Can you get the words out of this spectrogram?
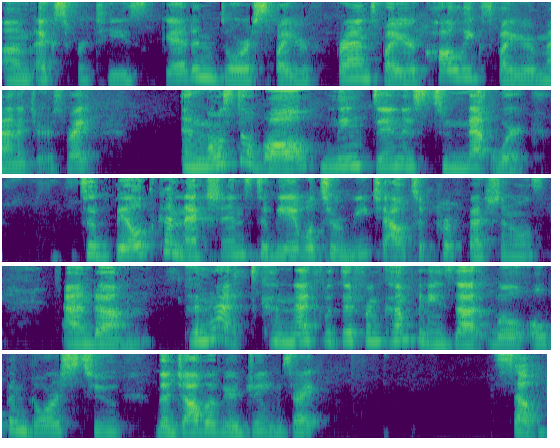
um, expertise get endorsed by your friends, by your colleagues, by your managers, right? And most of all, LinkedIn is to network, to build connections, to be able to reach out to professionals and um, connect, connect with different companies that will open doors to the job of your dreams, right? So,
